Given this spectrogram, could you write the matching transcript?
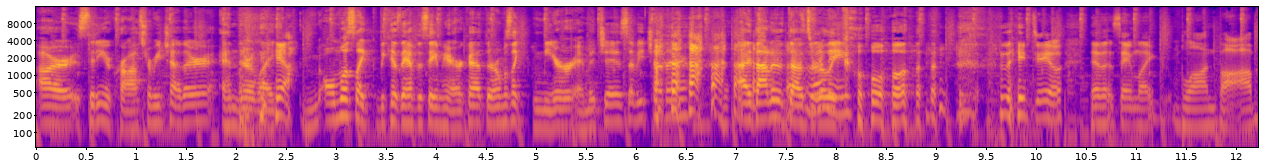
are sitting across from each other, and they're like Yeah. almost like because they have the same haircut, they're almost like mirror images of each other. I thought it, that was really cool. they do. They have that same like blonde bob.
